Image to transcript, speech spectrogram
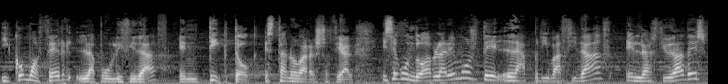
y cómo hacer la publicidad en TikTok, esta nueva red social. Y segundo, hablaremos de la privacidad en las ciudades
